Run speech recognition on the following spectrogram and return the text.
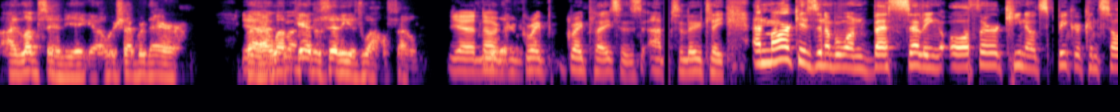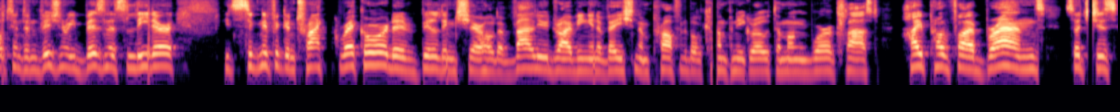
I love San Diego. I wish I were there. But I love well, Kansas City as well. So Yeah, no, cool g- living. great, great places, absolutely. And Mark is the number one best-selling author, keynote speaker, consultant, and visionary business leader. His significant track record of building shareholder value, driving innovation, and profitable company growth among world-class, high-profile brands such as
